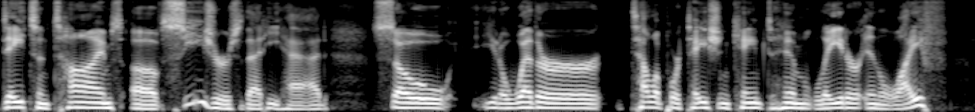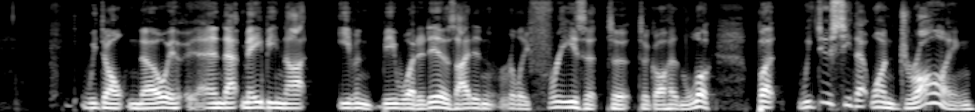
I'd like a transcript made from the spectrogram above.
dates and times of seizures that he had. So, you know, whether teleportation came to him later in life, we don't know. And that maybe not even be what it is. I didn't really freeze it to, to go ahead and look. But we do see that one drawing,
